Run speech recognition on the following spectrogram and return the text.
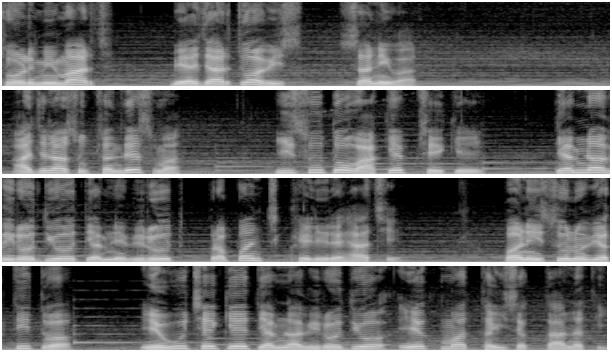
સોળમી માર્ચ બે હજાર ચોવીસ શનિવાર. આજના શુભ સંદેશમાં ઈસુ તો વાકેફ છે કે તેમના વિરોધીઓ તેમની વિરુદ્ધ પ્રપંચ ખેલી રહ્યા છે. પણ ઈસુનું વ્યક્તિત્વ એવું છે કે તેમના વિરોધીઓ એકમત થઈ શકતા નથી.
